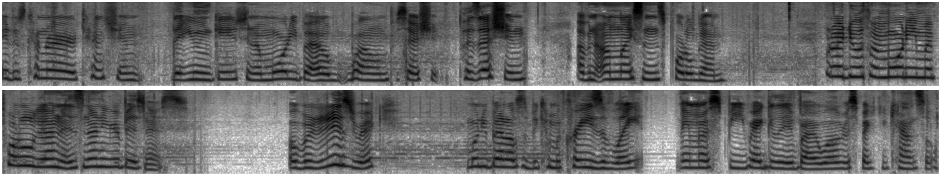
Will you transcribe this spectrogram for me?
it has come to our attention that you engaged in a Morty battle while in possession, possession of an unlicensed portal gun. What do I do with my Morty my portal gun is none of your business. Oh, but it is, Rick. Morty battles have become a craze of late. They must be regulated by a well-respected council.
